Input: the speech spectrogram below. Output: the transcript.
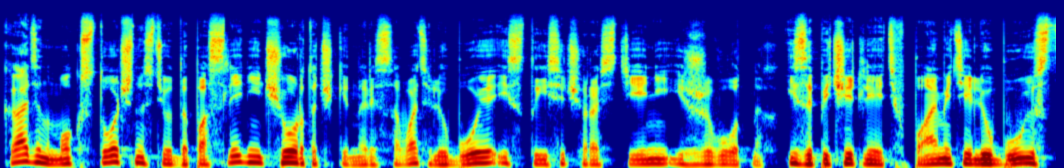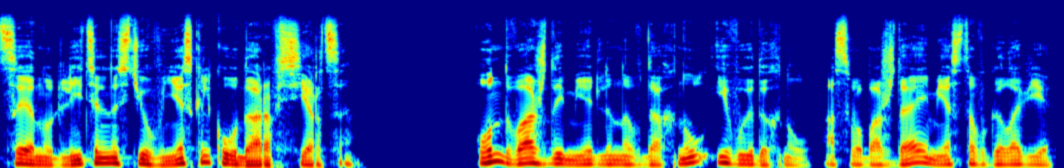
Кадин мог с точностью до последней черточки нарисовать любое из тысяч растений и животных и запечатлеть в памяти любую сцену длительностью в несколько ударов сердца. Он дважды медленно вдохнул и выдохнул, освобождая место в голове,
